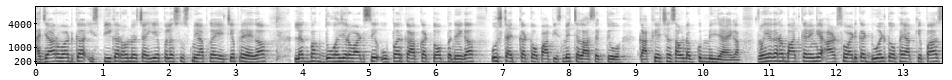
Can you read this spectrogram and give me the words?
हज़ार वाट का स्पीकर होना चाहिए प्लस उसमें आपका एच रहेगा। लगभग दो हज़ार वाट से ऊपर का आपका टॉप बनेगा। उस टाइप का टॉप आप इसमें चला सकते हो। काफ़ी अच्छा साउंड आपको मिल जाएगा। वहीं अगर हम बात करेंगे आठ सौ वाट का डुअल टॉप है आपके पास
